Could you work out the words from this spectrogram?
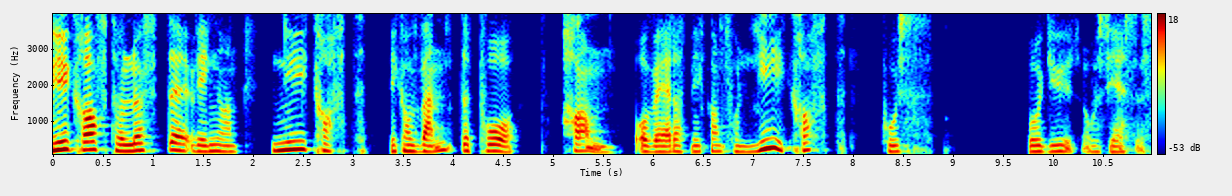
ny kraft til å løfte vingene, ny kraft. Vi kan vente på Han og vite at vi kan få ny kraft hos vår Gud og hos Jesus.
